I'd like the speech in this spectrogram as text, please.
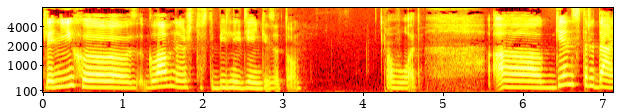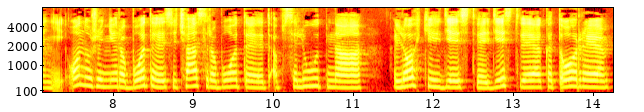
Для них э, главное, что стабильные деньги зато. Вот. А, ген страданий, он уже не работает, сейчас работает абсолютно легкие действия, действия, которые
